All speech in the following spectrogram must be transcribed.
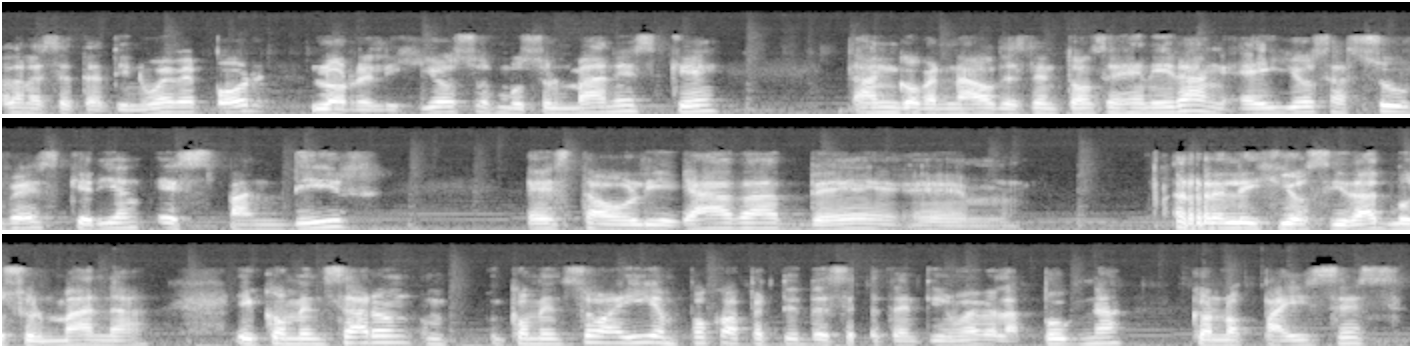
en el 79 por los religiosos musulmanes que han gobernado desde entonces en Irán. Ellos a su vez querían expandir esta oleada de em, religiosidad musulmana y comenzaron, comenzó ahí un poco a partir del 79 la pugna con los países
